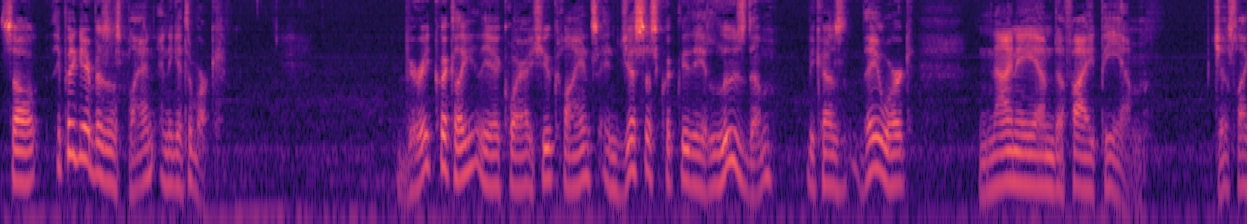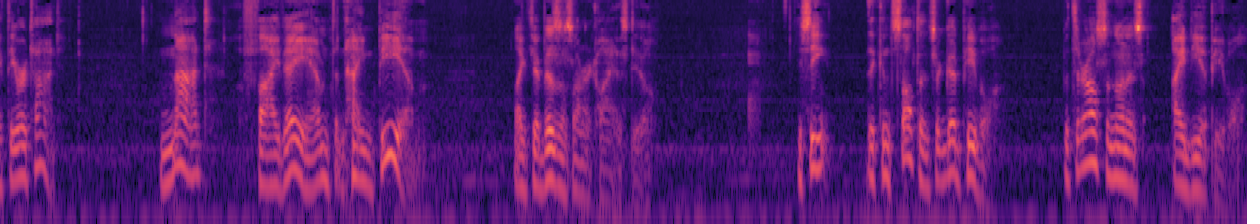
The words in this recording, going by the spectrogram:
So they put together a business plan and they get to work. Very quickly, they acquire a few clients, and just as quickly, they lose them because they work 9 a.m. to 5 p.m., just like they were taught. Not 5 a.m. to 9 p.m., like their business owner clients do. You see, the consultants are good people, but they're also known as idea people.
